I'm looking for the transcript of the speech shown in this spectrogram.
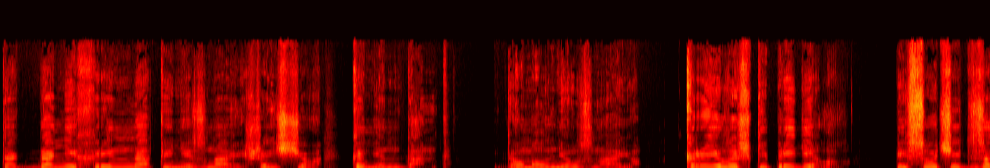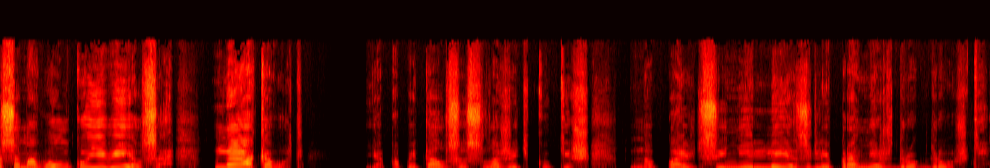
Тогда ни хрена ты не знаешь, а еще комендант. Думал, не узнаю. Крылышки приделал. Песочить за самоволку явился. На-ка вот. Я попытался сложить кукиш, но пальцы не лезли промеж друг дружки.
